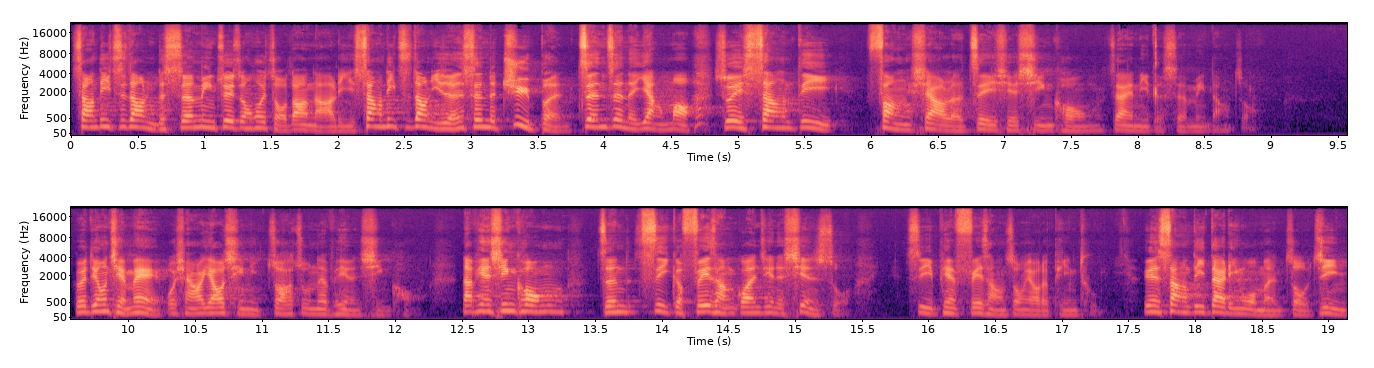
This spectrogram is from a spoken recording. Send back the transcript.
上帝知道你的生命最终会走到哪里。上帝知道你人生的剧本真正的样貌，所以上帝放下了这些星空在你的生命当中。各位弟兄姐妹，我想要邀请你抓住那片星空，那片星空真是一个非常关键的线索，是一片非常重要的拼图。愿上帝带领我们走进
